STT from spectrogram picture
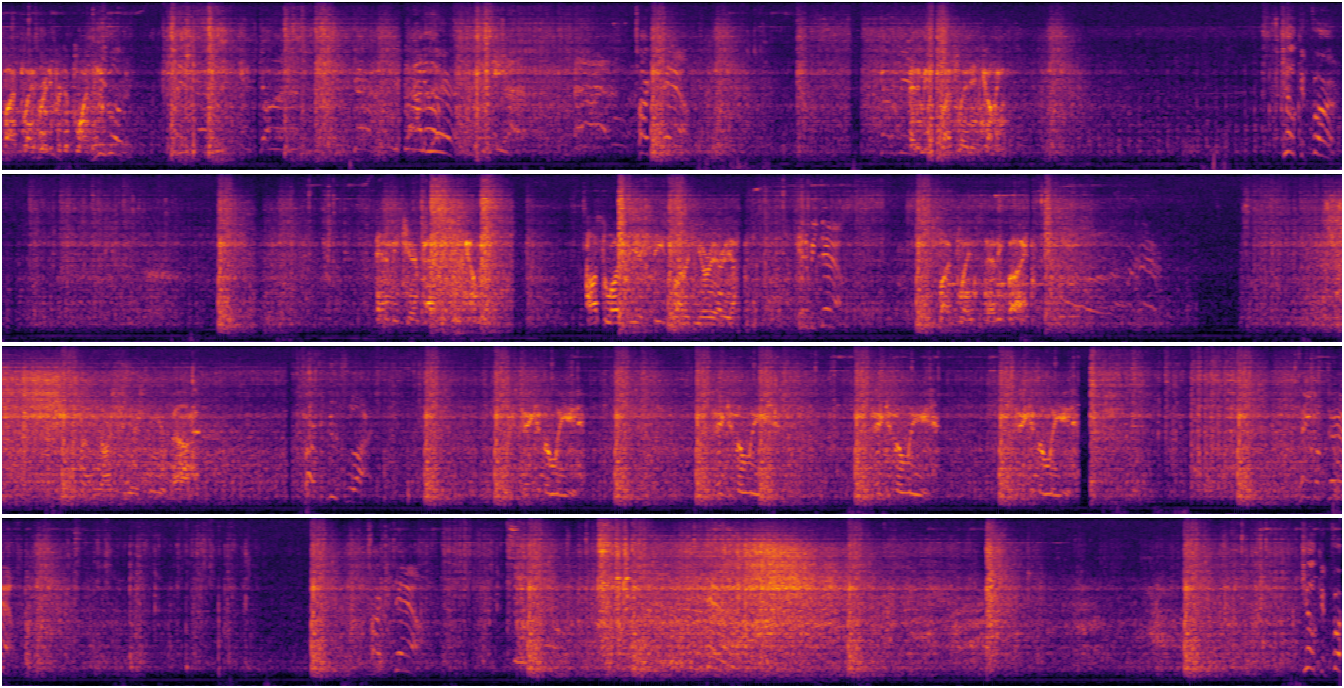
Spy plane ready for deployment. Reloading. Get out of there! Target down. Got a Enemy spy plane incoming. Kill confirmed. Enemy care package incoming. Hostile RCXD spotted in your area. Enemy down. Spy plane standing by. Friendly RCXD inbound. Target neutralized. We've taken the lead. We've taken the lead. We've taken the lead. We've taken the lead. Tango down. Target down.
